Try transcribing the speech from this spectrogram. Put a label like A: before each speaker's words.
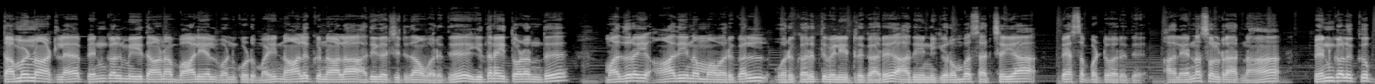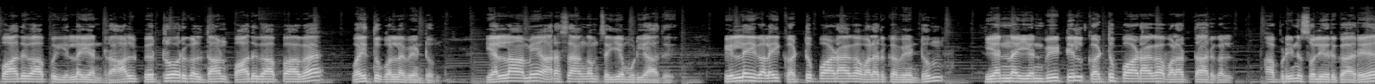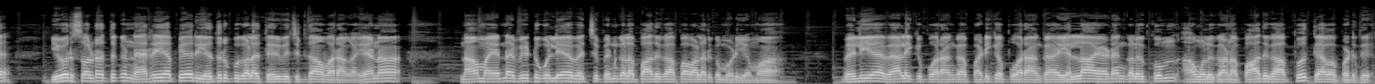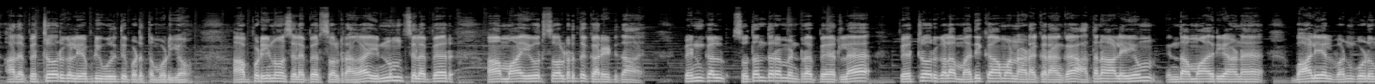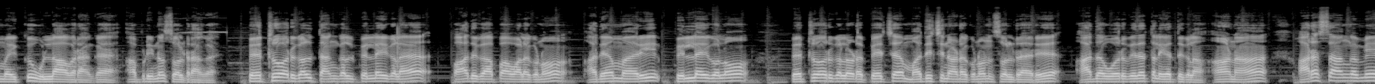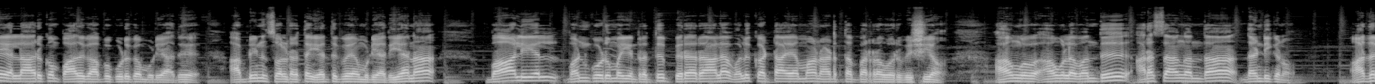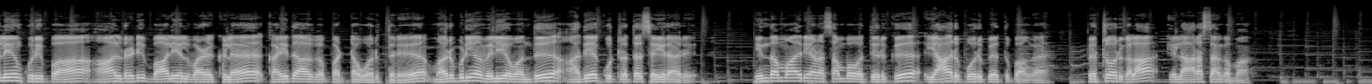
A: தமிழ்நாட்டில் பெண்கள் மீதான பாலியல் வன்கொடுமை நாளுக்கு நாளாக அதிகரிச்சுட்டு தான் வருது. இதனைத் தொடர்ந்து மதுரை ஆதீனம் அவர்கள் ஒரு கருத்து வெளியிட்டிருக்காரு. அது இன்னைக்கு ரொம்ப சர்ச்சையாக பேசப்பட்டு வருது. அதில் என்ன சொல்கிறாருன்னா பெண்களுக்கு பாதுகாப்பு இல்லை என்றால் பெற்றோர்கள் தான் பாதுகாப்பாக வைத்து கொள்ள வேண்டும். எல்லாமே அரசாங்கம் செய்ய முடியாது. பிள்ளைகளை கட்டுப்பாடாக வளர்க்க வேண்டும். என்னை என் வீட்டில் கட்டுப்பாடாக வளர்த்தார்கள் அப்படின்னு சொல்லியிருக்காரு. இவர் சொல்கிறதுக்கு நிறைய பேர் எதிர்ப்புகளை தெரிவிச்சுட்டு தான் வராங்க. ஏன்னா நாம் என்ன வீட்டுக்குள்ளேயே வச்சு பெண்களை பாதுகாப்பாக வளர்க்க முடியுமா? வெளியே வேலைக்கு போகிறாங்க படிக்க போகிறாங்க எல்லா இடங்களுக்கும் அவங்களுக்கான பாதுகாப்பு தேவைப்படுது. அதை பெற்றோர்கள் எப்படி உறுதிப்படுத்த முடியும்? அப்படின்னும் சில பேர் சொல்கிறாங்க இன்னும் சில பேர் ஆமாம் இவர் சொல்கிறது கரெக்ட் தான். பெண்கள் சுதந்திரம் என்ற பேரில் பெற்றோர்களை மதிக்காமல் நடக்கிறாங்க. அதனாலேயும் இந்த மாதிரியான பாலியல் வன்கொடுமைக்கு உள்ளாகிறாங்க அப்படின்னு சொல்கிறாங்க பெற்றோர்கள் தங்கள் பிள்ளைகளை பாதுகாப்பாக வளர்க்கணும். அதே மாதிரி பிள்ளைகளும் பெற்றோர்களோட பேச்சை மதித்து நடக்கணும்னு சொல்கிறாரு அதை ஒரு விதத்தில் ஏற்றுக்கலாம் ஆனால் அரசாங்கமே எல்லாருக்கும் பாதுகாப்பு கொடுக்க முடியாது அப்படின்னு சொல்கிறத ஏற்றுக்கவே முடியாது. ஏன்னா பாலியல் வன்கொடுமைன்றது பிறரால் வலுக்கட்டாயமாக நடத்தப்படுற ஒரு விஷயம். அவங்க அவங்கள வந்து அரசாங்கம்தான் தண்டிக்கணும். அதுலேயும் குறிப்பாக ஆல்ரெடி பாலியல் வழக்கில் கைதாகப்பட்ட ஒருத்தர் மறுபடியும் வெளியே வந்து அதே குற்றத்தை செய்கிறாரு இந்த மாதிரியான சம்பவத்திற்கு யார் பொறுப்பேற்றுப்பாங்க பெற்றோர்களா இல்லை அரசாங்கமா?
